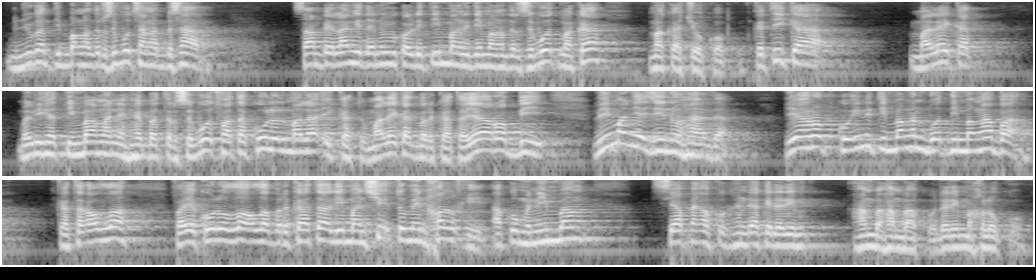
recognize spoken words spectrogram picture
Menunjukkan timbangan tersebut sangat besar. Sampai langit dan bumi kalau ditimbang di timbangan tersebut, maka maka cukup. Ketika malaikat melihat timbangan yang hebat tersebut, fatakulul malaikatu. Malaikat berkata, "Ya Rabbi, liman yazinu hadza?" Ya Robku, ini timbangan buat nimbang apa? Kata Allah, fayaqulullah Allah berkata, liman syi'tu min khalqi. Aku menimbang siapa yang aku kehendaki dari hamba-hambaku, dari makhlukku.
